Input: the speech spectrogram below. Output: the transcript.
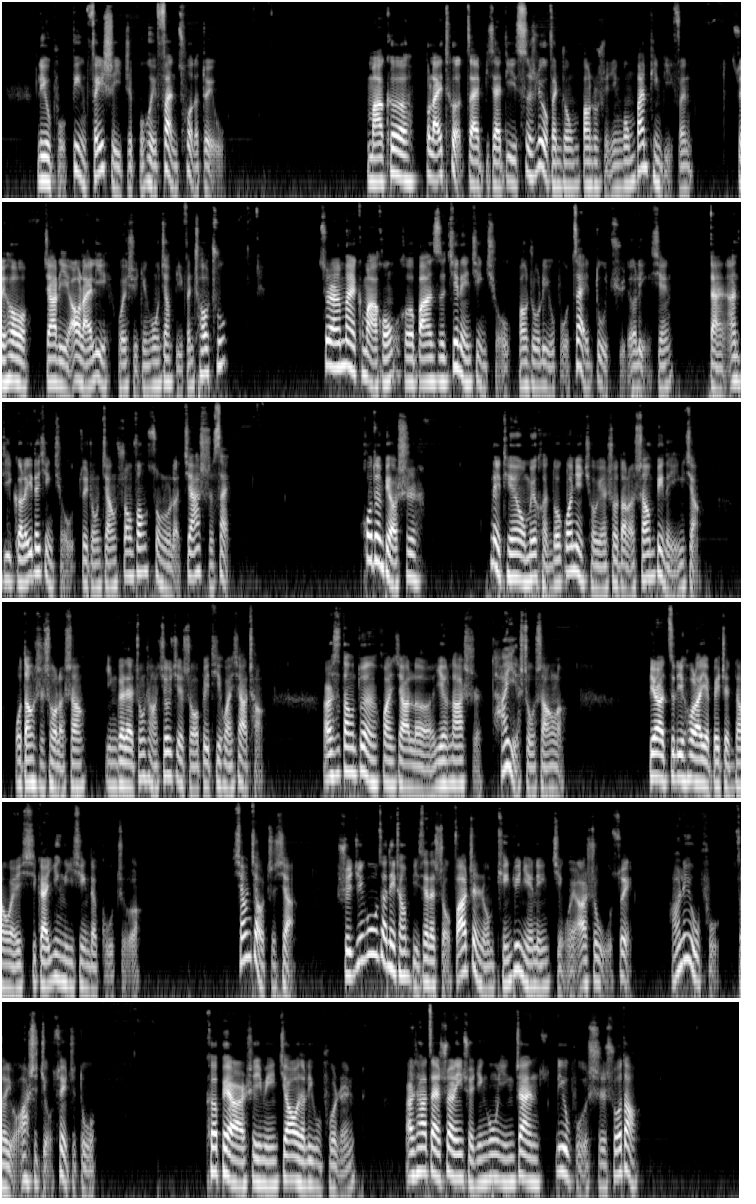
利物浦并非是一支不会犯错的队伍。马克·布莱特在比赛第四十六分钟帮助水晶宫扳平比分。随后，加里奥莱利为水晶宫将比分超出。虽然麦克马洪和巴恩斯接连进球，帮助利物浦再度取得领先，但安迪格雷的进球最终将双方送入了加时赛。霍顿表示：“那天我们有很多关键球员受到了伤病的影响。我当时受了伤，应该在中场休息的时候被替换下场。而斯当顿换下了耶恩拉时，他也受伤了。比尔兹利后来也被诊断为膝盖应力性的骨折。”相较之下，水晶宫在那场比赛的首发阵容平均年龄仅为二十五岁，而利物浦则有二十九岁之多。科佩尔是一名骄傲的利物浦人，而他在率领水晶宫迎战利物浦时说道：“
